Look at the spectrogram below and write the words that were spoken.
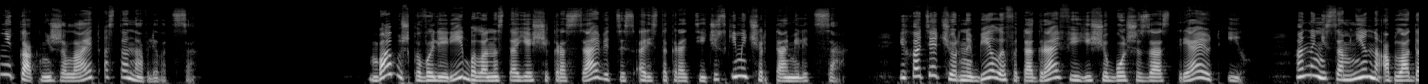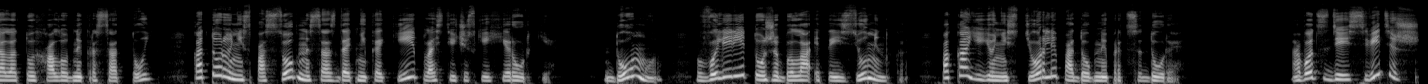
никак не желает останавливаться. Бабушка Валерий была настоящей красавицей с аристократическими чертами лица. И хотя черно-белые фотографии еще больше заостряют их, она, несомненно, обладала той холодной красотой, которую не способны создать никакие пластические хирурги. Думаю, в Валерии тоже была эта изюминка, пока ее не стерли подобные процедуры. «А вот здесь, видишь?»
